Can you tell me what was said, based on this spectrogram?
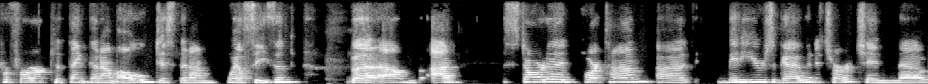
prefer to think that I'm old, just that I'm well seasoned. But um, I started part time uh, many years ago in a church and uh,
